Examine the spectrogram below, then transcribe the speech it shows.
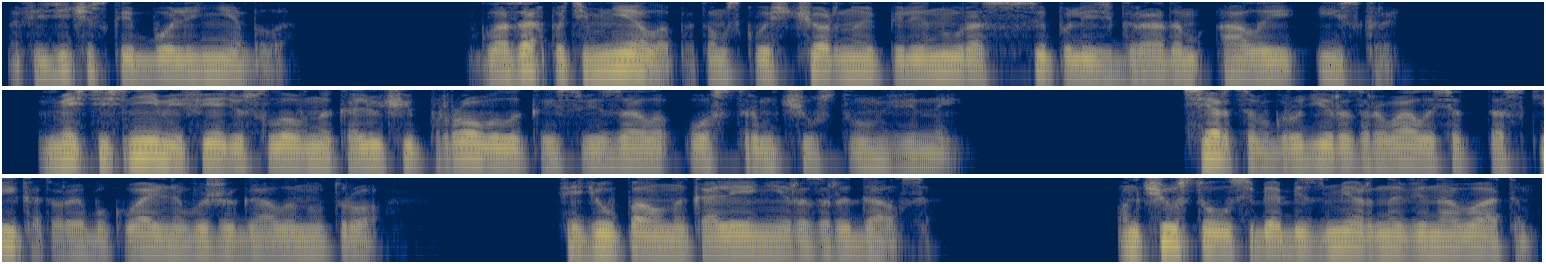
но физической боли не было. Глазах потемнело, потом сквозь черную пелену рассыпались градом алые искры. Вместе с ними Федю словно колючей проволокой связало острым чувством вины. Сердце в груди разрывалось от тоски, которая буквально выжигала нутро. Федя упал на колени и разрыдался. Он чувствовал себя безмерно виноватым.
